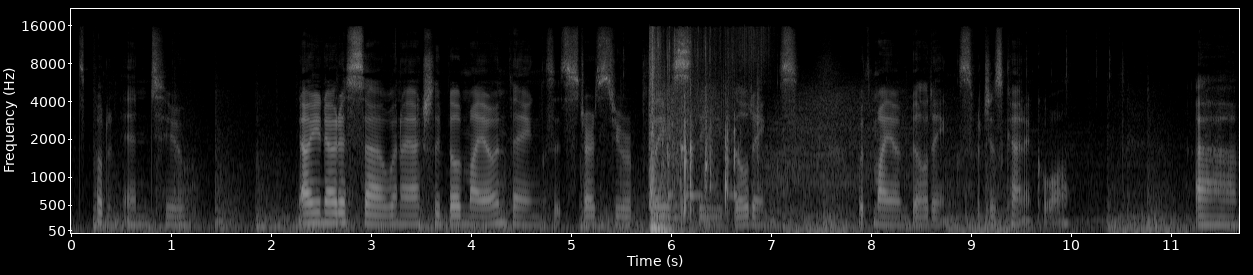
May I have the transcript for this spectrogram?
let's build an inn too. Now you notice uh, when I actually build my own things, it starts to replace the buildings with my own buildings, which is kind of cool. Um,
